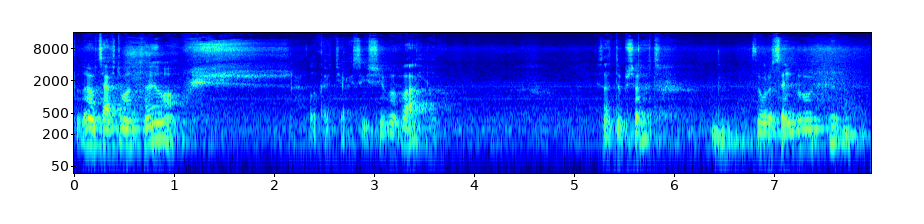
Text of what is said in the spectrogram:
But now it's after Matan Torah. I look at you, I see Shem Havaya. Is that the pshat? Is that what it's saying over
